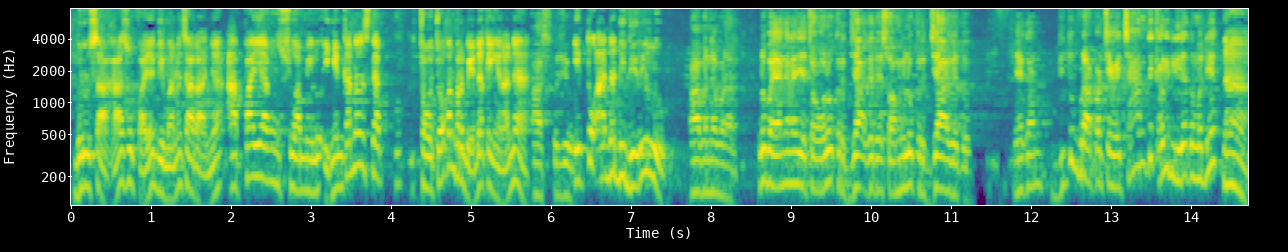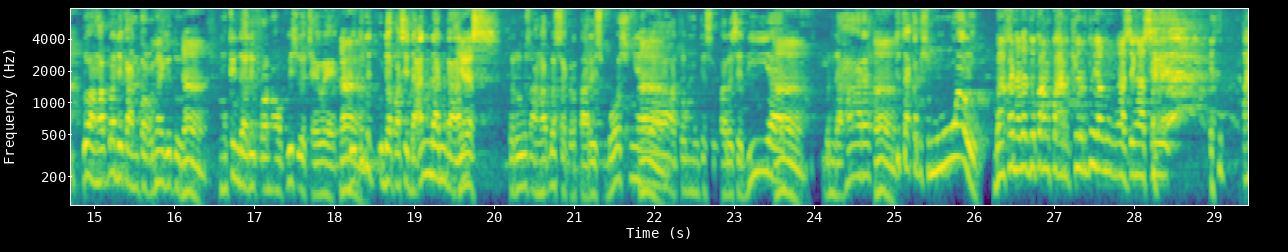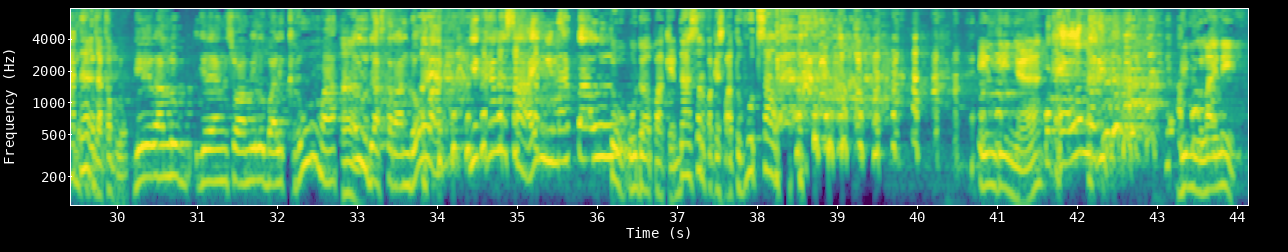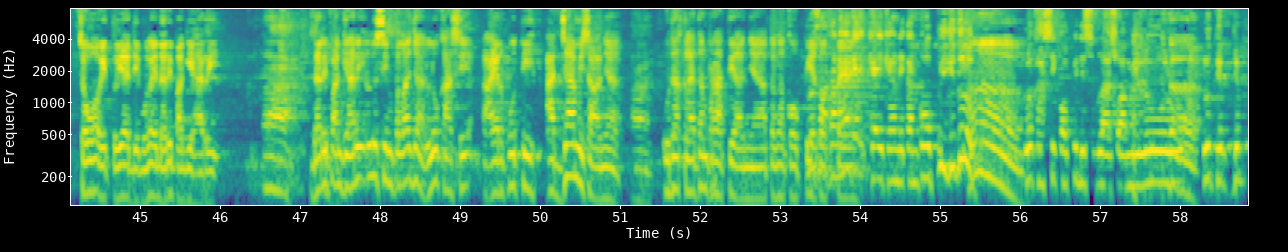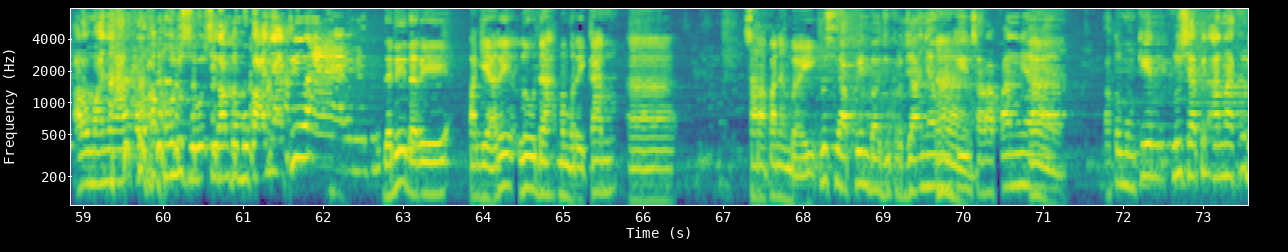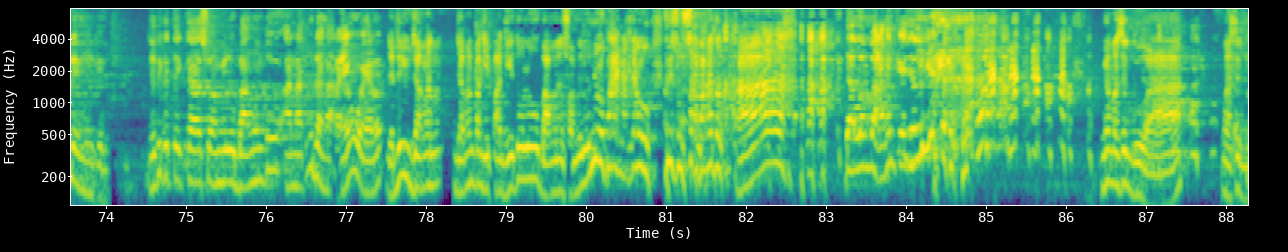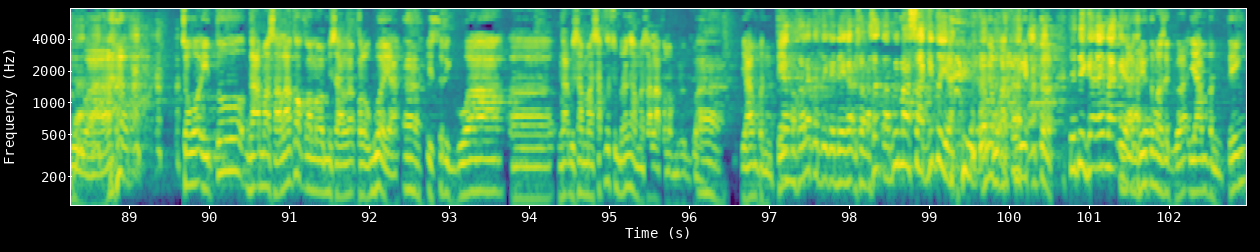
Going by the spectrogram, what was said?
berusaha supaya gimana caranya apa yang suami lu ingin karena setiap cowok-cowok kan berbeda keinginannya. ah setuju Itu ada di diri lu. ah benar benar lu bayangin aja cowok lu kerja gitu ya suami lu kerja gitu ya kan itu berapa cewek cantik kali dilihat sama dia Nah, lu anggaplah di kantornya gitu Nah. mungkin dari front office udah cewek Nah. itu udah, pasti dandan kan yes. terus anggaplah sekretaris bosnya Nah. atau mungkin sekretarisnya dia Nah. bendahara Nah. itu cakep semua loh Bahkan ada tukang parkir tuh yang ngasih-ngasih ada cakep loh. giliran lu giliran suami lu balik ke rumah Ah. lu dasteran doang ya kalah saing di mata lu Tuh udah pakai dasar, pakai sepatu futsal. Intinya pakai helm lagi dimulai nih cowok itu ya dimulai dari pagi hari. nah, Dari pagi hari lu simpel aja, lu kasih air putih aja misalnya. nah. Udah kelihatan perhatiannya atau nggak kopi Lu atau teh. kayak, kayak ikan ikan kopi gitu loh lu kasih kopi di sebelah suami lu lu, lu tiup tiup aromanya aroma mau lu siram ke mukanya. Jadi dari pagi hari lu udah memberikan eh, sarapan yang baik. lu siapin baju kerjanya Nah. mungkin sarapannya Nah. atau mungkin lu siapin anak lu deh mungkin jadi ketika suami lu bangun tuh anak lu udah nggak rewel Jadi jangan jangan pagi-pagi itu lu bangunin suami lu, ini lupa anaknya lu, ini susah banget tuh. Ah, dalam banget kayaknya lu nggak maksud gua, maksud gua. Cowok itu nggak masalah kok kalau misalnya kalau gua ya, Ah. istri gua eh, nggak bisa masak tuh sebenarnya nggak masalah kalau menurut gua. Ah. Yang penting yang masalah ketika dia nggak bisa masak tapi masak gitu ya nggak bukan gitu. jadi nggak enak ya Nggak gitu maksud gua. Yang penting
